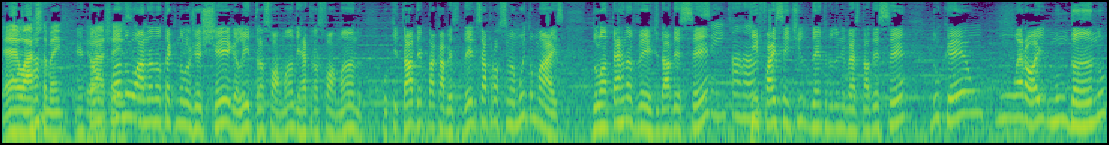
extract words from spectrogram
É, eu acho também. Então, acho quando isso. a nanotecnologia chega ali, transformando e retransformando, o que está dentro da cabeça dele se aproxima muito mais do Lanterna Verde da DC, Sim. Aham. que faz sentido dentro do universo da DC, do que um, um herói mundano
